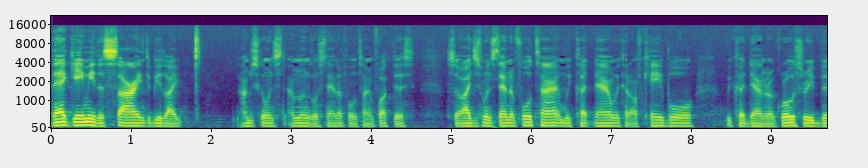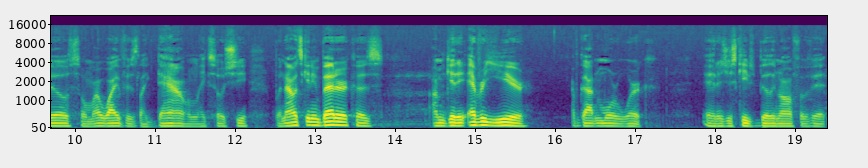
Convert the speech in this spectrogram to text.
That gave me the sign to be like, I'm just going. I'm to go stand up full time. Fuck this. So I just went stand up full time. We cut down. We cut off cable. We cut down our grocery bill. So my wife is like down. Like so she. But now it's getting better because I'm getting every year. I've gotten more work and it just keeps building off of it.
